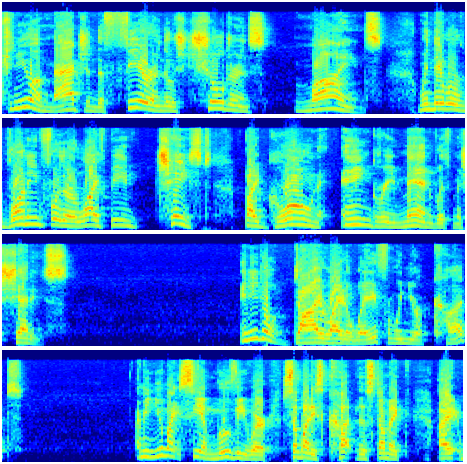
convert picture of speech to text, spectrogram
Can you imagine the fear in those children's minds when they were running for their life, being chased by grown, angry men with machetes? And you don't die right away from when you're cut. I mean, you might see a movie where somebody's cut in the stomach. I,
